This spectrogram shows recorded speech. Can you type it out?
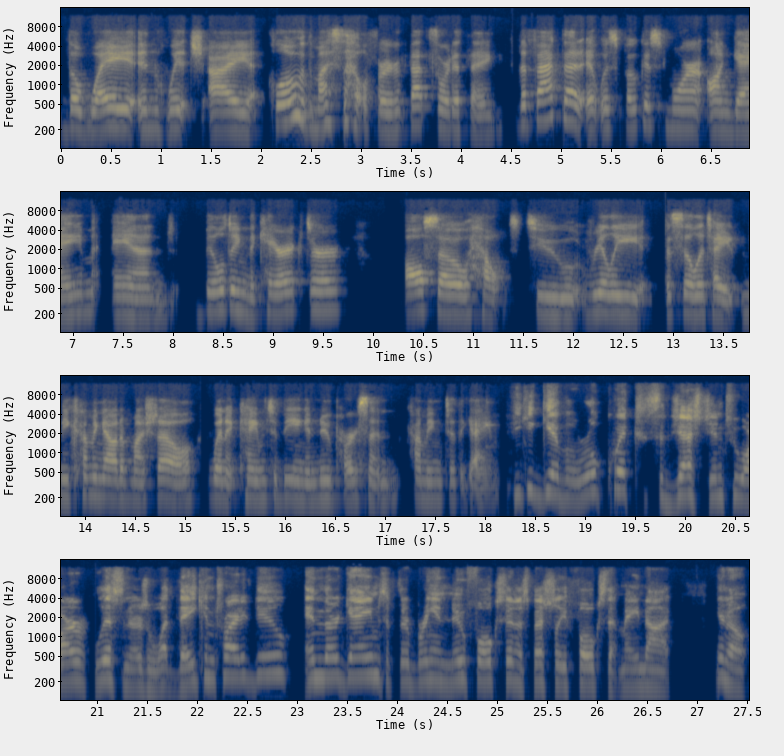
the way in which I clothe myself or that sort of thing. The fact that it was focused more on game and building the character also helped to really facilitate me coming out of my shell when it came to being a new person coming to the game. If you could give a real quick suggestion to our listeners what they can try to do in their games if they're bringing new folks in, especially folks that may not, you know,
